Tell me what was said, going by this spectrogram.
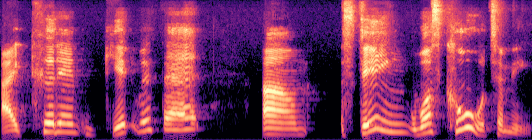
I couldn't get with that. Um, Sting was cool to me,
